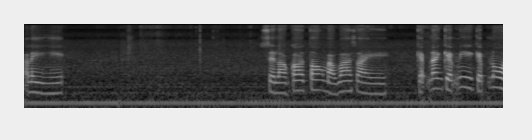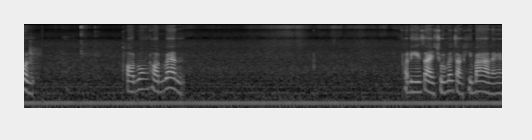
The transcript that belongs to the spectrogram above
อะไรอย่างงี้ เสร็จเราก็ต้องแบบว่าใส่เก็บนั่นเก็บนี่เก็บโน่น ถอดวงถอดแว่น พอดีใส่ชุดมาจากที่บ้านแล้วไง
